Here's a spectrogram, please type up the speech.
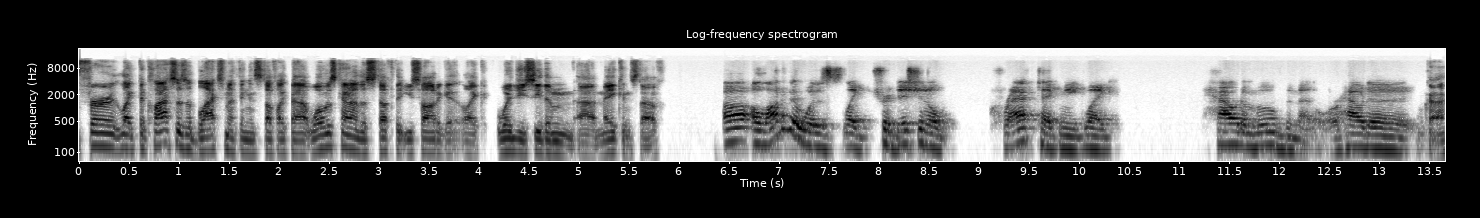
for like the classes of blacksmithing and stuff like that, what was kind of the stuff that you saw to get like? What did you see them uh, make and stuff? Uh, a lot of it was like traditional craft technique, like how to move the metal or how to Okay.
